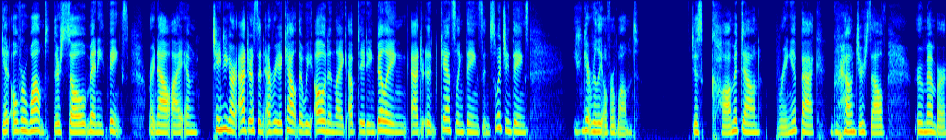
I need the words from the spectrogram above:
get overwhelmed. There's so many things. Right now, I am changing our address in every account that we own and like updating billing, ad- uh, canceling things and switching things you can get really overwhelmed. Just calm it down, bring it back, ground yourself. Remember,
